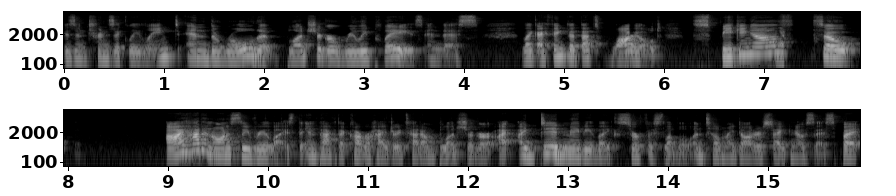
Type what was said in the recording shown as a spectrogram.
is intrinsically linked and the role that blood sugar really plays in this. Like i think that that's wild. Speaking of yeah. so I hadn't honestly realized the impact that carbohydrates had on blood sugar. I, I did maybe like surface level until my daughter's diagnosis. But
